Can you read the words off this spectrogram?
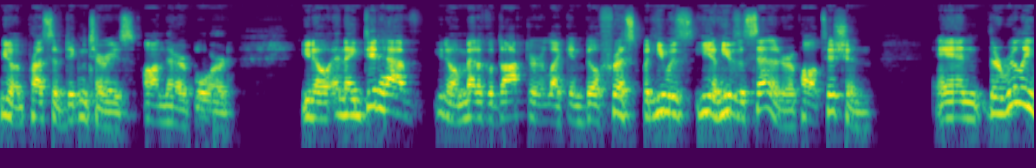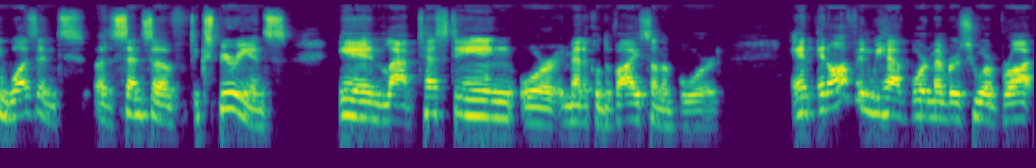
you know, impressive dignitaries on their board. You know, and they did have, you know, a medical doctor like in Bill Frist, but he was, you know, he was a senator, a politician and there really wasn't a sense of experience in lab testing or in medical device on the board. And, and often we have board members who are brought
